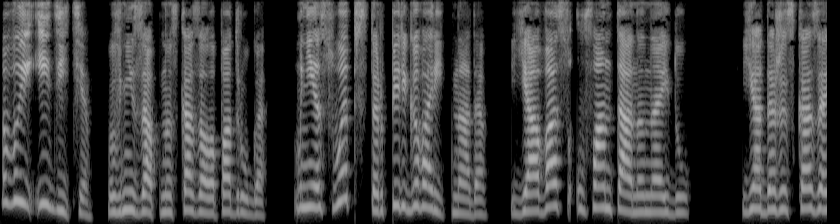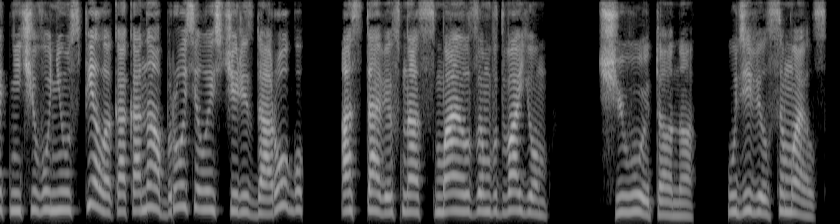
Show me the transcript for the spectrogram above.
«Вы идите», — внезапно сказала подруга. «Мне с Уэбстер переговорить надо. Я вас у фонтана найду». Я даже сказать ничего не успела, как она бросилась через дорогу, оставив нас с Майлзом вдвоем. «Чего это она?» — удивился Майлз.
